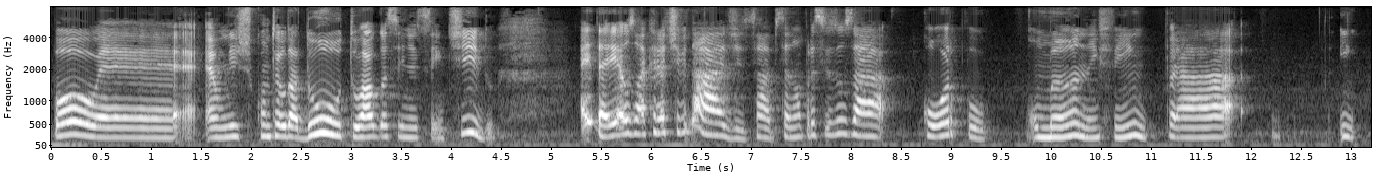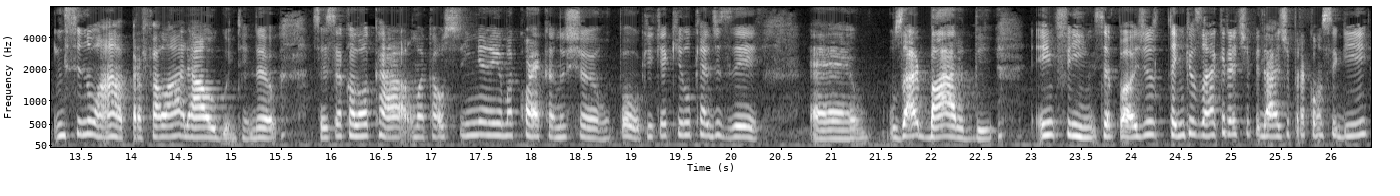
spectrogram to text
pô, é, é um nicho conteúdo adulto, algo assim nesse sentido, a ideia é usar a criatividade, sabe? Você não precisa usar corpo humano, enfim, pra insinuar, para falar algo, entendeu? Se você colocar uma calcinha e uma cueca no chão, pô, o que, que aquilo quer dizer? É, usar Barbie, enfim, você pode, tem que usar a criatividade para conseguir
